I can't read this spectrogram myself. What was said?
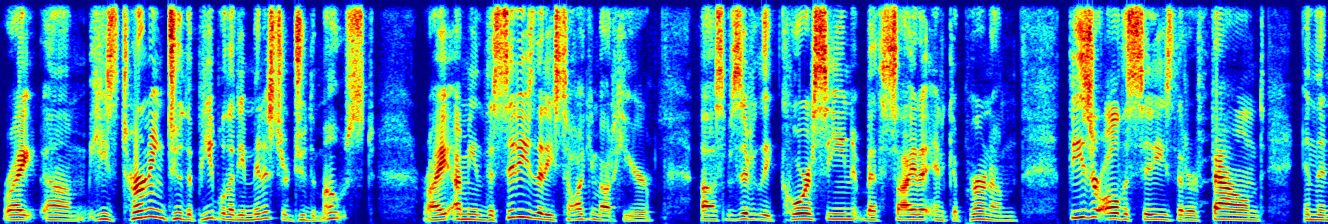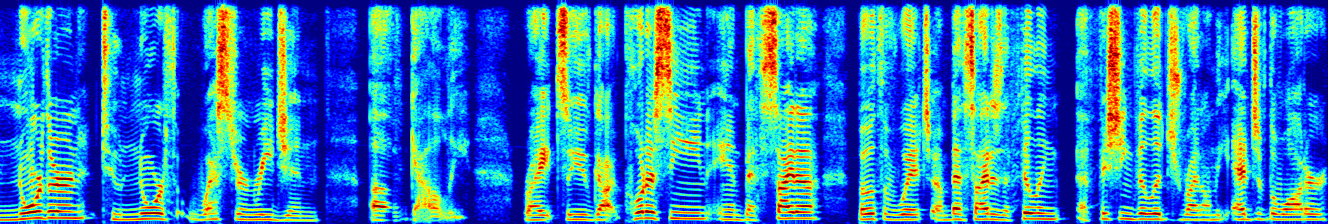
right? Um, he's turning to the people that he ministered to the most, right? I mean, the cities that he's talking about here, uh, specifically Chorazin, Bethsaida, and Capernaum, these are all the cities that are found in the northern to northwestern region of Galilee, right? So you've got Chorazin and Bethsaida, both of which um, Bethsaida is a, filling, a fishing village right on the edge of the water,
